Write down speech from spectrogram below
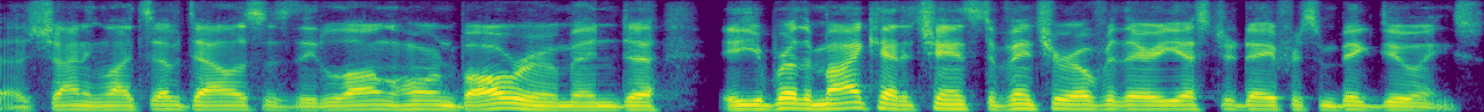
uh, shining lights of Dallas is the Longhorn Ballroom, and uh, your brother Mike had a chance to venture over there yesterday for some big doings.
